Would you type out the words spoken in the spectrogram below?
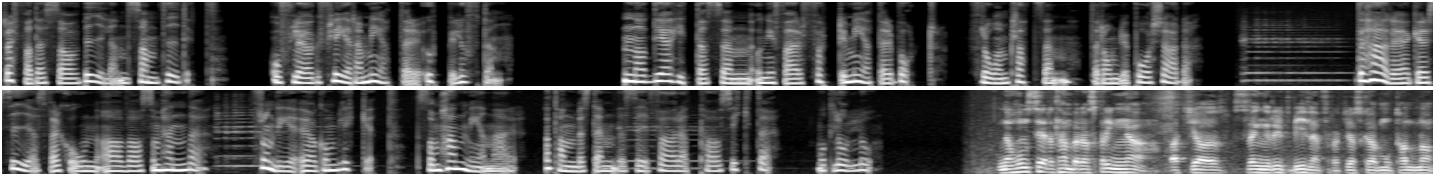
träffades av bilen samtidigt och flög flera meter upp i luften. Nadja hittas sen ungefär 40 meter bort från platsen där de blev påkörda. Det här är Garcias version av vad som hände från det ögonblicket som han menar att han bestämde sig för att ta sikte mot Lollo. När hon ser att han börjar springa, att jag svänger ut bilen för att jag ska mot honom,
